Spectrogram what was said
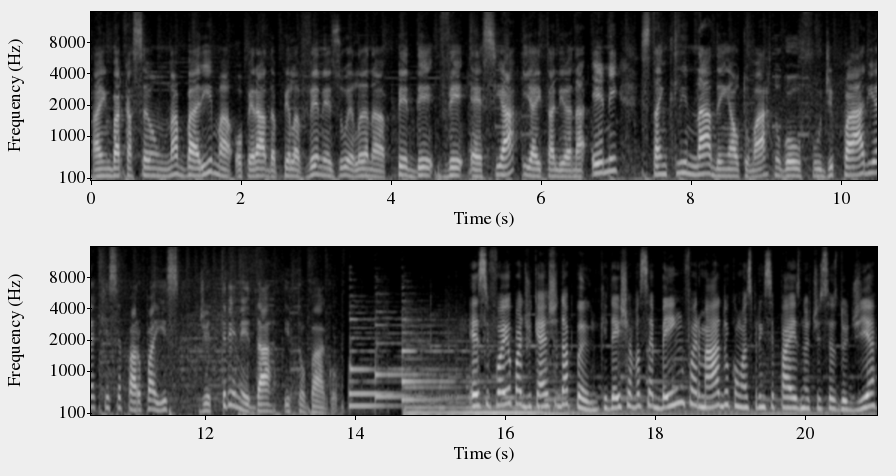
A embarcação Nabarima, operada pela venezuelana PDVSA e a italiana Eni, está inclinada em alto mar no Golfo de Pária, que separa o país de Trinidad e Tobago. Esse foi o podcast da PAN, que deixa você bem informado com as principais notícias do dia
